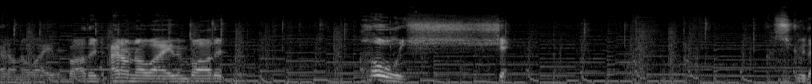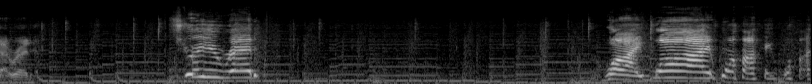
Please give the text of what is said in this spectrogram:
I don't know why I even bothered. I don't know why I even bothered. Holy shit. Screw that red. Screw you, red! Why? Why? Why? Why?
